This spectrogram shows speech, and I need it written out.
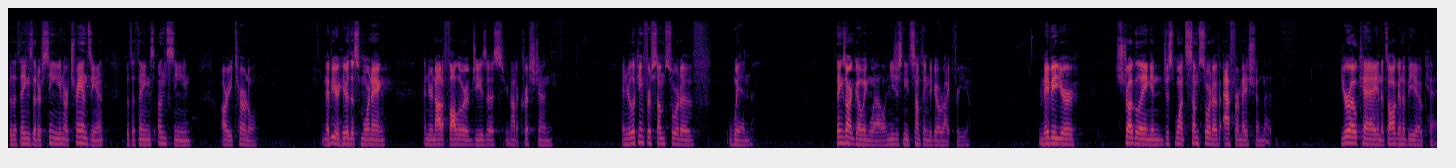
For the things that are seen are transient, but the things unseen are eternal. Maybe you're here this morning and you're not a follower of Jesus, you're not a Christian, and you're looking for some sort of win. Things aren't going well, and you just need something to go right for you. Maybe you're struggling and just want some sort of affirmation that you're okay and it's all going to be okay.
